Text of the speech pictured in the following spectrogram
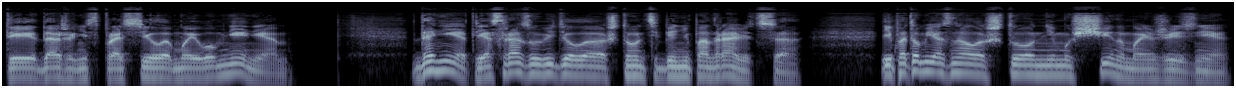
ты даже не спросила моего мнения. Да нет, я сразу увидела, что он тебе не понравится. И потом я знала, что он не мужчина моей жизни.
